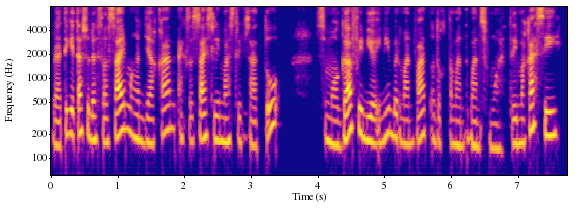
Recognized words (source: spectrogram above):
Berarti kita sudah selesai mengerjakan exercise 5 strip 1. Semoga video ini bermanfaat untuk teman-teman semua. Terima kasih.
